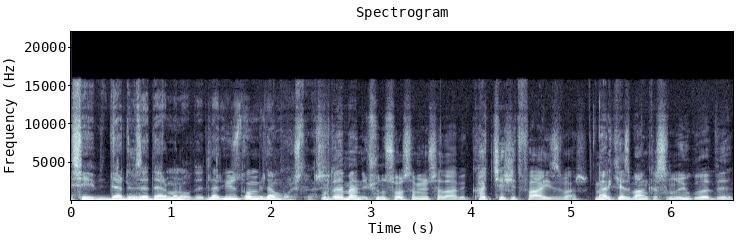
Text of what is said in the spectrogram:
şey bir derdimize derman ol dediler. %11'den borçlanır. Burada hemen şunu sorsam Ünsal abi. Kaç çeşit faiz var? Merkez Bankası'nın uyguladığı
